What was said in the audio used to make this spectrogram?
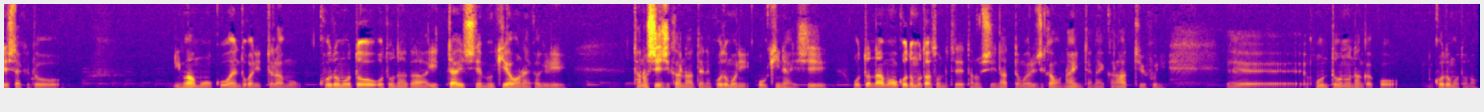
でしたけど今はもう公園とかに行ったらもう子供と大人が1対1で向き合わない限り楽しい時間なんてね子供に起きないし大人も子供と遊んでて楽しいなって思える時間はないんじゃないかなっていうふうに、えー本当のなんかこう子供との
